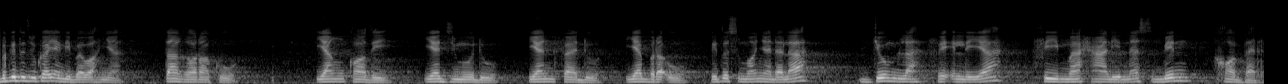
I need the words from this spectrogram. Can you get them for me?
Begitu juga yang di bawahnya. Tagharaku, yang qadi, yajmudu, yanfadu, yabra'u. Itu semuanya adalah jumlah fi'liyah fi mahali nasbin khobar.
